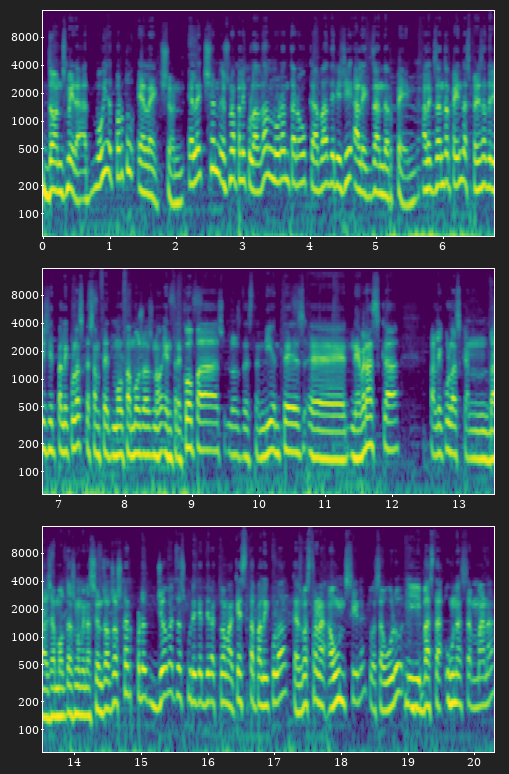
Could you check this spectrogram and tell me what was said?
Doncs mira, avui et porto Election. Election és una pel·lícula del 99 que va dirigir Alexander Payne. Alexander Payne després ha dirigit pel·lícules que s'han fet molt famoses, no? Entre copes, Los descendientes, eh, Nebraska pel·lícules que han vaja moltes nominacions als Oscars, però jo vaig descobrir aquest director amb aquesta pel·lícula, que es va estrenar a un cine, t'ho asseguro, i va estar una setmana,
